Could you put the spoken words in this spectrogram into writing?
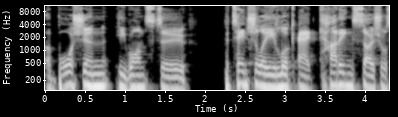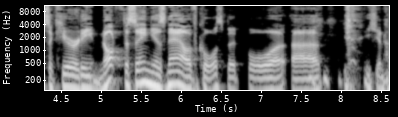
abortion. He wants to potentially look at cutting social security, not for seniors now, of course, but for uh, you know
